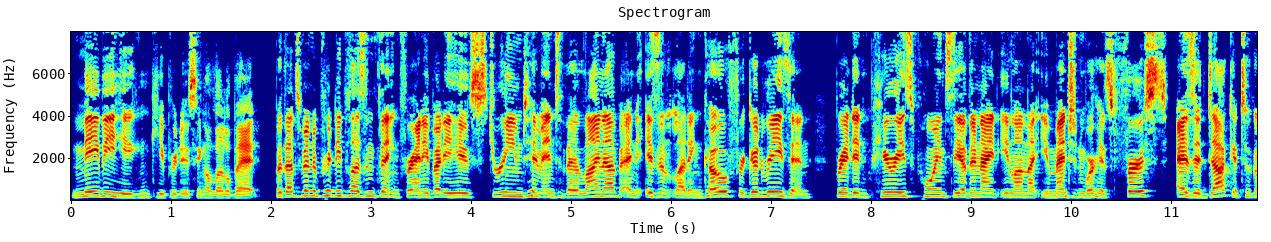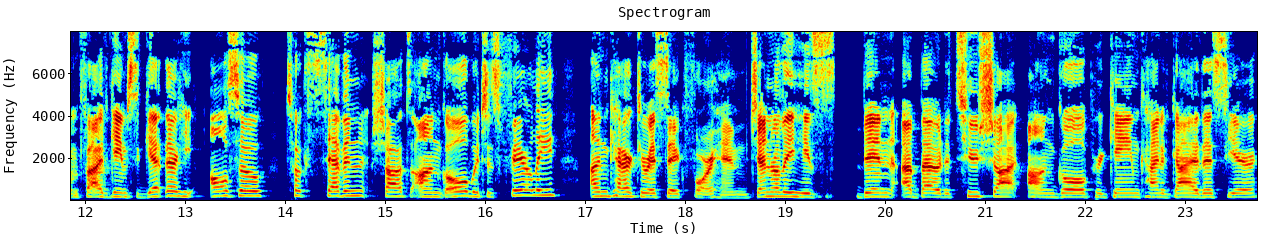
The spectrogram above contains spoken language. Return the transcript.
maybe he can keep producing a little bit. But that's been a pretty pleasant thing for anybody who streamed him into their lineup and isn't letting go for good reason. Brandon Pirri's points the other night, Elon, that you mentioned, were his first as a Duck. It took him five games to get there. He also took seven shots on goal, which is fairly uncharacteristic for him. Generally, he's been about a two shot on goal per game kind of guy this year.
